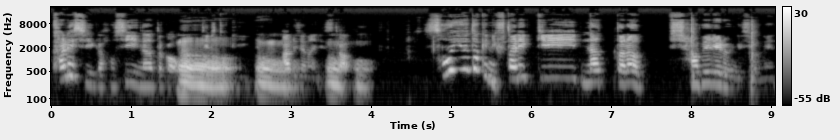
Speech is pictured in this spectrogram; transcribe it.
彼氏が欲しいなとか思ってる時うんあるじゃないですか。そういう時に二人っきりになったら喋れるんですよね。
